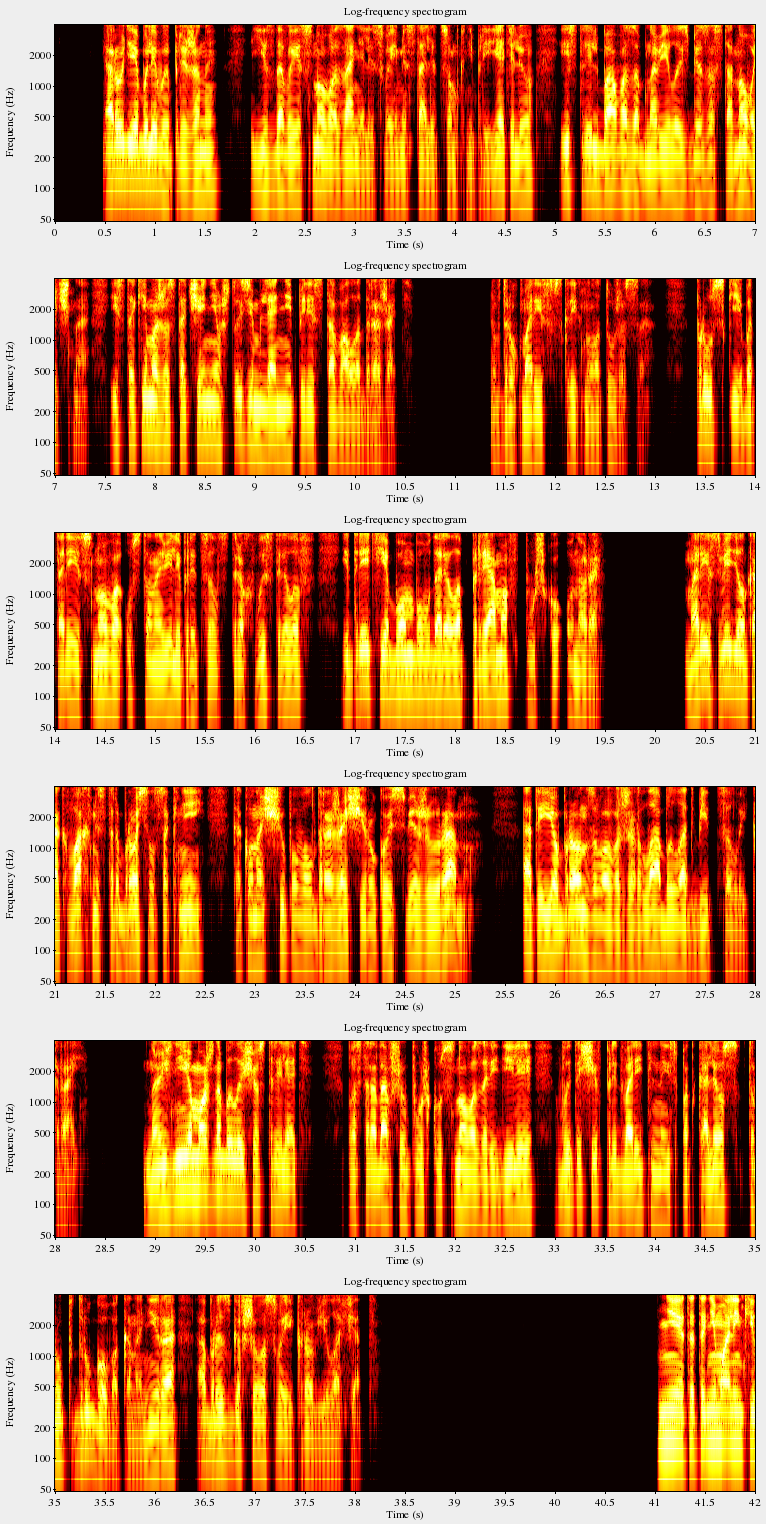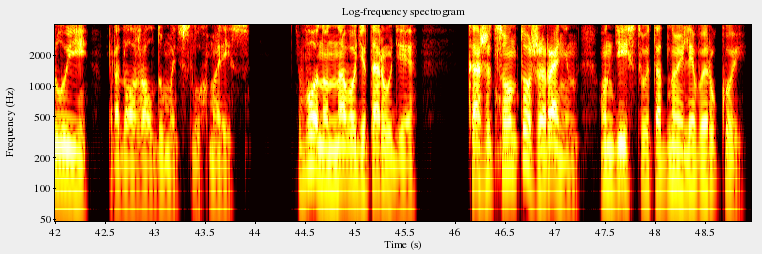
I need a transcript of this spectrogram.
Орудия были выпряжены, ездовые снова заняли свои места лицом к неприятелю, и стрельба возобновилась безостановочно и с таким ожесточением, что земля не переставала дрожать. Вдруг Марис вскрикнул от ужаса. Прусские батареи снова установили прицел с трех выстрелов, и третья бомба ударила прямо в пушку Оноре. Марис видел, как вахмистр бросился к ней, как он ощупывал дрожащей рукой свежую рану. От ее бронзового жерла был отбит целый край. Но из нее можно было еще стрелять. Пострадавшую пушку снова зарядили, вытащив предварительно из-под колес труп другого канонира, обрызгавшего своей кровью лафет. «Нет, это не маленький Луи», — продолжал думать вслух Марис. «Вон он наводит орудие. Кажется, он тоже ранен, он действует одной левой рукой.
